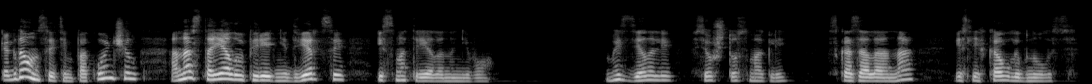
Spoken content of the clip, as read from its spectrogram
Когда он с этим покончил, она стояла у передней дверцы и смотрела на него. Мы сделали все, что смогли, сказала она и слегка улыбнулась.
